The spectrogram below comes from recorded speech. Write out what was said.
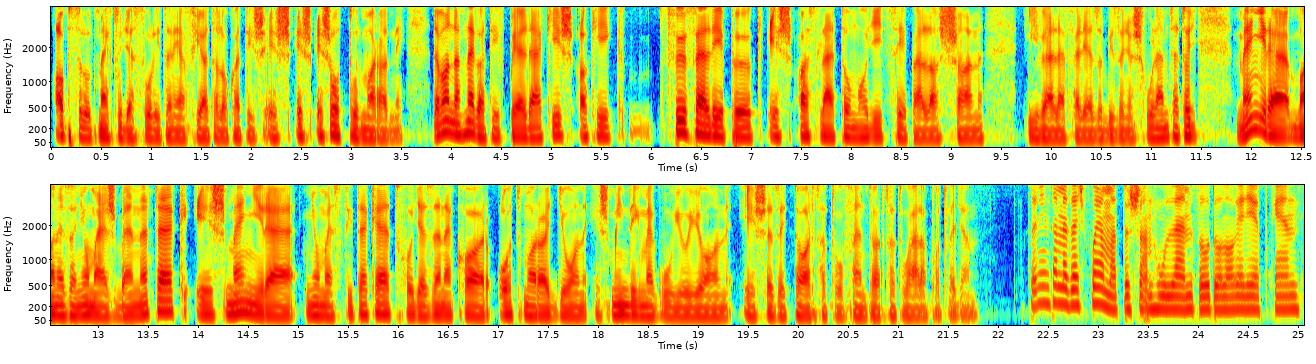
abszolút meg tudja szólítani a fiatalokat is, és, és, és ott tud maradni. De vannak negatív példák is, akik főfellépők, és azt látom, hogy így szépen lassan ível lefelé ez a bizonyos hullám. Tehát, hogy mennyire van ez a nyomás bennetek, és mennyire nyom ezt titeket, hogy a zenekar ott maradjon, és mindig megújuljon, és ez egy tartható, fenntartható állapot legyen? Szerintem ez egy folyamatosan hullámzó dolog egyébként.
